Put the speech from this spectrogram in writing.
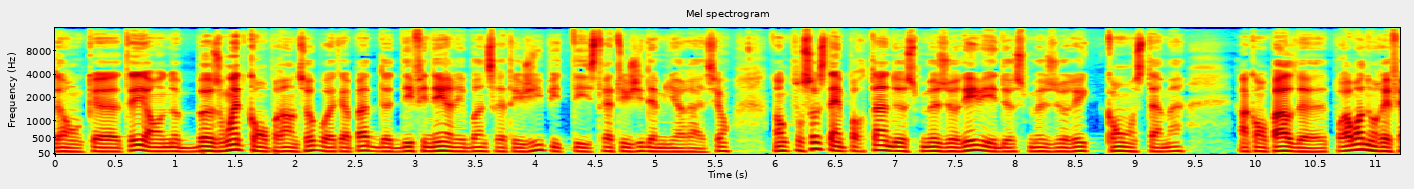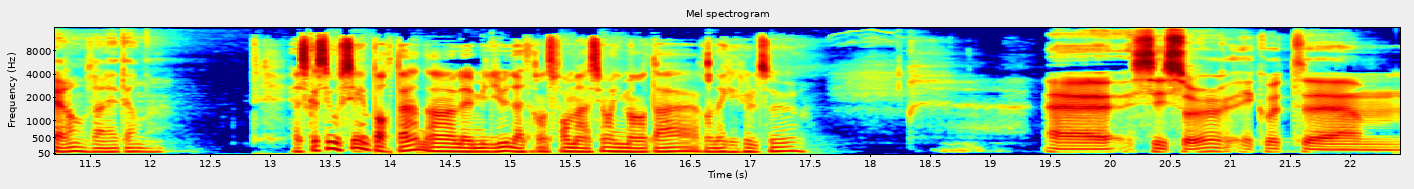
Donc, euh, tu sais, on a besoin de comprendre ça pour être capable de définir les bonnes stratégies puis des stratégies d'amélioration. Donc, pour ça, c'est important de se mesurer et de se mesurer constamment quand on parle de. pour avoir nos références à l'interne. Est-ce que c'est aussi important dans le milieu de la transformation alimentaire en agriculture? Euh, c'est sûr. Écoute, euh,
